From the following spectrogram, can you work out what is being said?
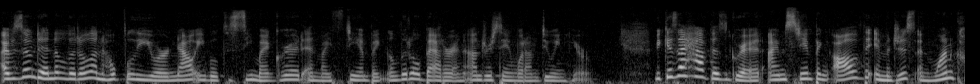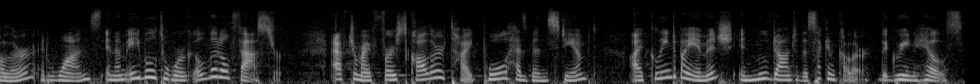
I've zoomed in a little and hopefully you are now able to see my grid and my stamping a little better and understand what I'm doing here. Because I have this grid, I'm stamping all of the images in one color at once and I'm able to work a little faster. After my first color, Tide Pool, has been stamped, I cleaned my image and moved on to the second color, the green hills.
